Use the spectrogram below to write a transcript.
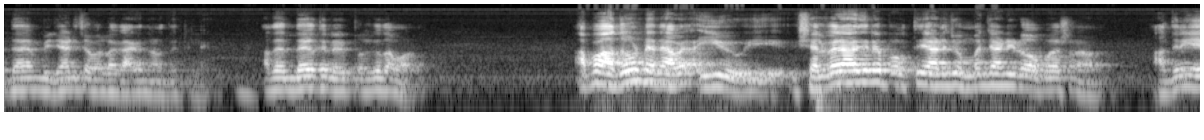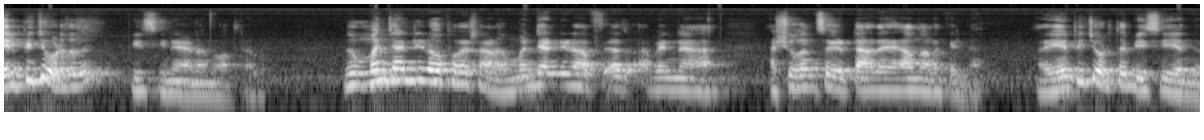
ഇദ്ദേഹം വിചാരിച്ച പോലുള്ള കാര്യം നടന്നിട്ടില്ലേ. അത് ഇദ്ദേഹത്തിന്റെ ഒരു പ്രകൃതമാണ്. അപ്പോൾ അതുകൊണ്ട് തന്നെ അവർ ഈ ശെൽവരാജിനെ പുറത്ത് ചാടിച്ച് ഉമ്മൻചാണ്ടിയുടെ ഓപ്പറേഷനാണ്. അതിനെ ഏൽപ്പിച്ചു കൊടുത്തത് പി സിനെയാണ് എന്ന് മാത്രമേ ഉള്ളൂ. ഇത് ഉമ്മൻചാണ്ടിയുടെ ഓപ്പറേഷനാണ്. ഉമ്മൻചാണ്ടിയുടെ പിന്നെ അഷുറൻസ് കിട്ടാതെ അത് നടക്കില്ല. അത് ഏൽപ്പിച്ചു കൊടുത്ത പി സി എന്ന്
